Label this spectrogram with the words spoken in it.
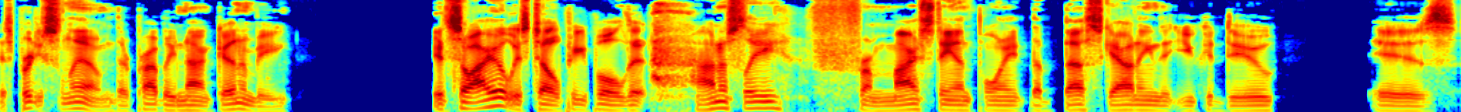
is pretty slim. They're probably not going to be. And so I always tell people that honestly, from my standpoint, the best scouting that you could do is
